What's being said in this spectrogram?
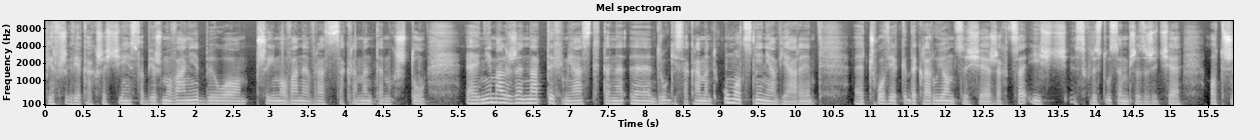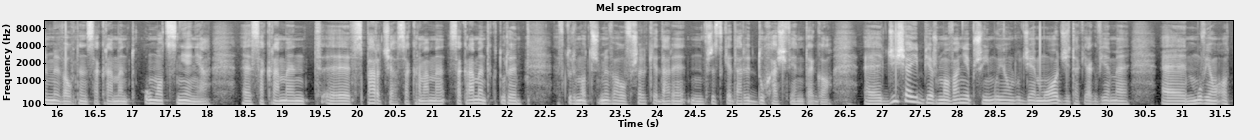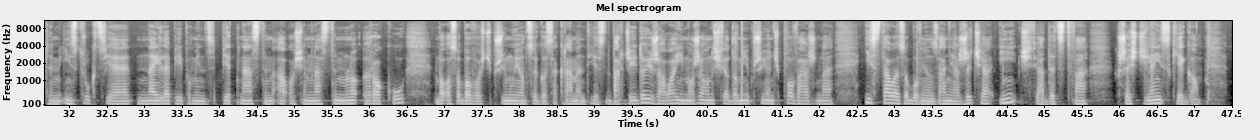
Pierwszych wiekach chrześcijaństwa bierzmowanie było przyjmowane wraz z sakramentem chrztu. E, Niemalże natychmiast ten e, drugi sakrament umocnienia wiary, e, człowiek deklarujący się, że chce iść z Chrystusem przez życie, otrzymywał ten sakrament umocnienia, sakrament e, wsparcia, sakrament, który, w którym otrzymywał wszelkie dary, wszystkie dary Ducha Świętego. E, Dzisiaj bierzmowanie przyjmują ludzie młodzi, tak jak wiemy, e, mówią o tym instrukcje najlepiej pomiędzy 15 a 18 lo- roku, bo osobowość przyjmującego sakrament jest bardziej dojrzała i może on świadomie przyjąć poważne i stałe zobowiązania życia i świadectwa chrześcijańskiego.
